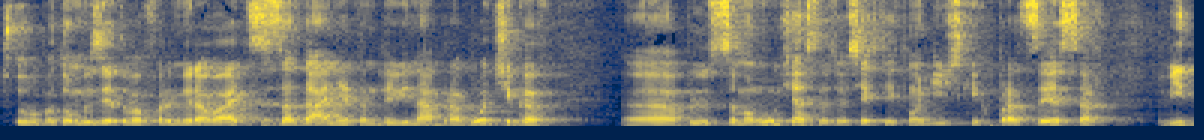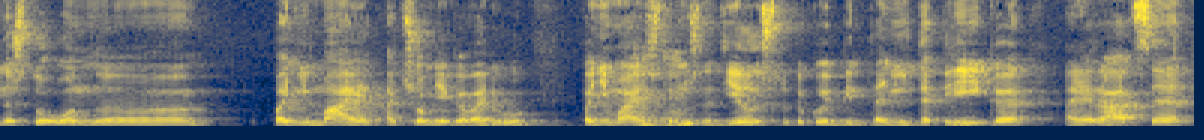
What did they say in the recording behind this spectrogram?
чтобы потом из этого формировать задания там, для винообработчиков, э, плюс самому участвовать во всех технологических процессах. Видно, что он понимает, о чем я говорю, понимает, mm-hmm. что нужно делать, что такое бентонита, клейка, аэрация,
